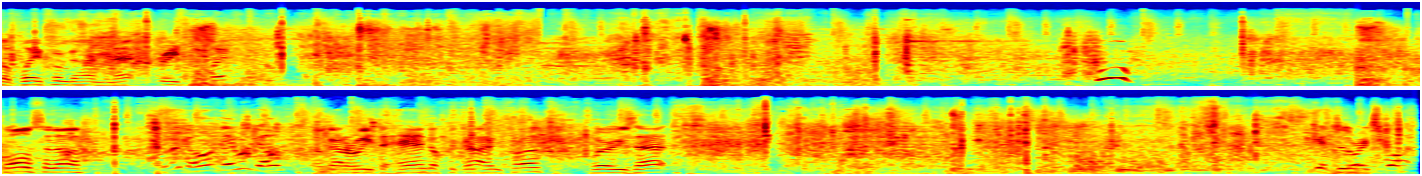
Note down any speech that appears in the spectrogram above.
So play from behind the net, reach the play. Woo! Close enough. There we go, there we go. I gotta read the hand of the guy in front, where he's at. Get to the right spot.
